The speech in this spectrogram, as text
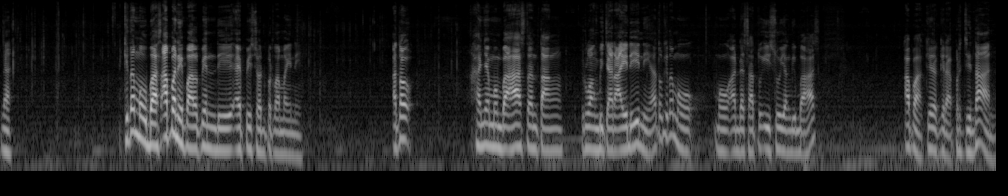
Nah, kita mau bahas apa nih Pak Alvin di episode pertama ini? Atau hanya membahas tentang ruang bicara ID ini atau kita mau mau ada satu isu yang dibahas apa kira-kira percintaan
